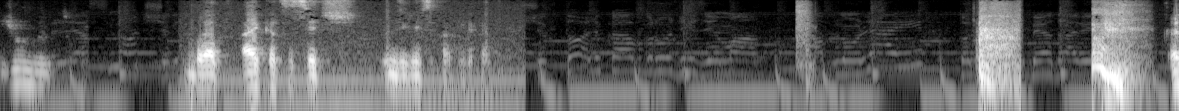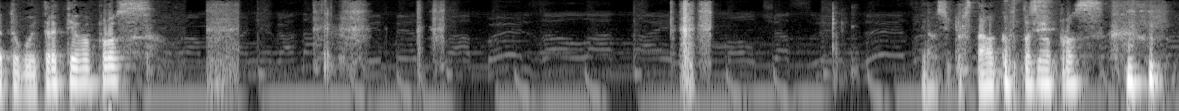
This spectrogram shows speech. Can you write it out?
Един момент. Брат, ай като се сечеш, дигни си пак ръката. Ето го и третия въпрос. Няма си представя какъв този въпрос.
